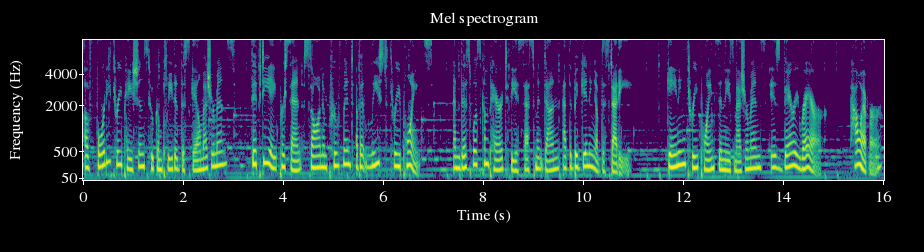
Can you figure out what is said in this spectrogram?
Of 43 patients who completed the scale measurements, 58% saw an improvement of at least three points and this was compared to the assessment done at the beginning of the study. Gaining three points in these measurements is very rare. However,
